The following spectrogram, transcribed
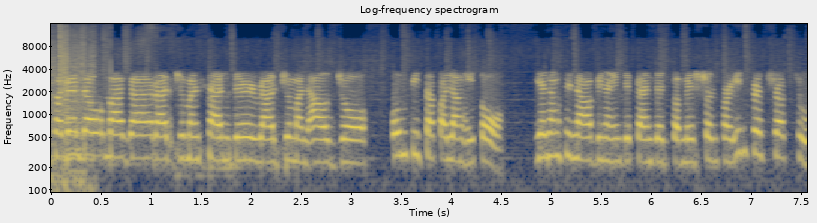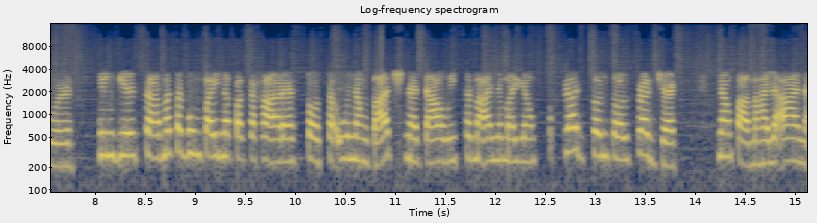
Maganda umaga, Radyoman Sander, Radyoman Aljo. Umpisa pa lang ito. Yan ang sinabi ng Independent Commission for Infrastructure hinggil sa matagumpay na pagkakaaresto sa unang batch na dawit sa maanomalyang flood control project ng pamahalaan.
